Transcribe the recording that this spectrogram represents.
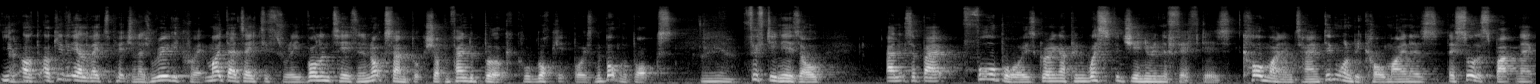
You, I'll, I'll give you the elevator pitch, and it's really quick. My dad's 83, volunteers in an Oxfam bookshop, and found a book called Rocket Boys in the bottom of the box. Oh, yeah. 15 years old, and it's about four boys growing up in West Virginia in the 50s, coal mining town, didn't want to be coal miners. They saw the Sputnik,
